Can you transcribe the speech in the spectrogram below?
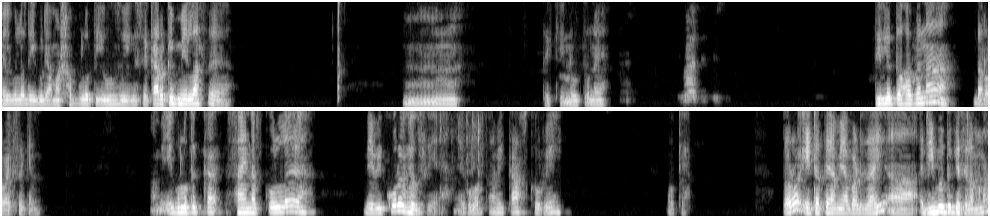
মেলগুলো দিয়ে করি, আমার সবগুলোতে ইউজ হয়ে গেছে। কারও কি মেল আছে? উম, দেখি নতুনে। দিলে তো হবে না। দাঁড়াও এক সেকেন্ড আমি এগুলোতে সাইন আপ করলে মেবি করে ফেলছি। এগুলোতে আমি কাজ করি। ওকে ধরো এটাতে আমি আবার যাই রিভিউতে গেছিলাম না?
